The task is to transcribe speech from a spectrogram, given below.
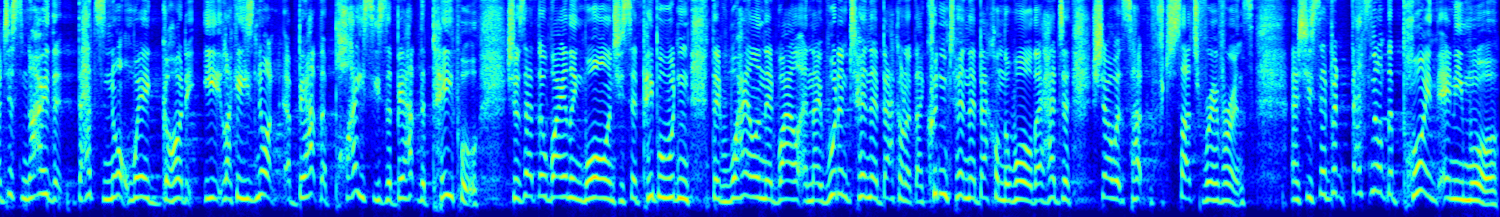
I just know that that's not where God is. Like, He's not about the place, He's about the people. She was at the Wailing Wall and she said people wouldn't, they'd wail and they'd wail and they wouldn't turn their back on it. They couldn't turn their back on the wall. They had to show it such, such reverence. And she said, but that's not the point anymore.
